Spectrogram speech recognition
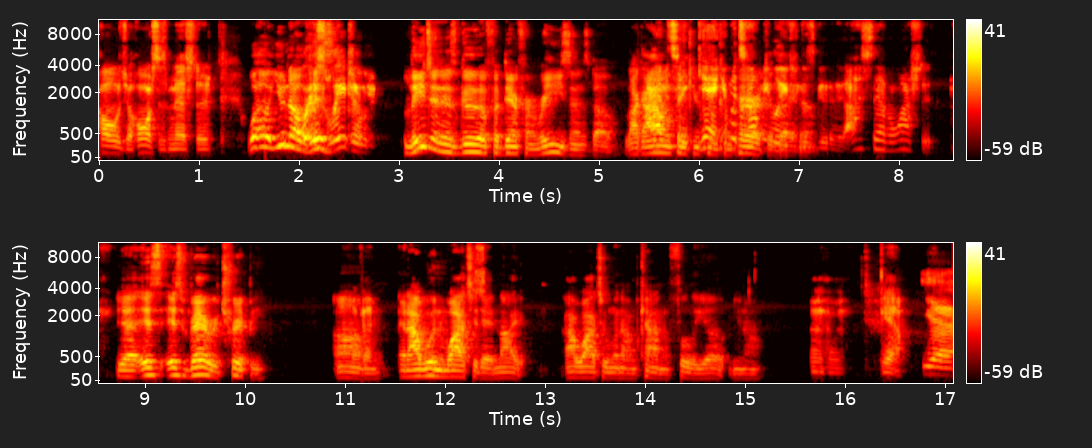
hold your horses, Mister. well, you know, What it's, is Legion? Legion is good for different reasons, though. Like I, haven't don't think you yeah, can you would compare tell it me to Legion that. is good. I still haven't watched it. Yeah, it's it's very trippy. Um, Okay. and I wouldn't watch it at night. I watch it when I'm kind of fully up, you know. hmm Yeah, Yeah.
